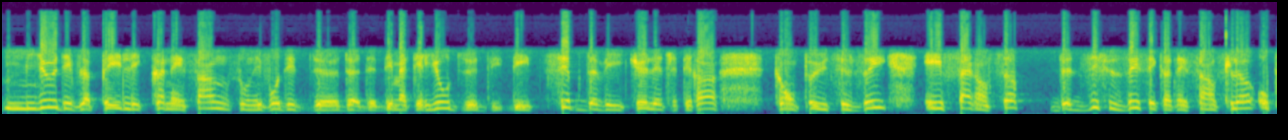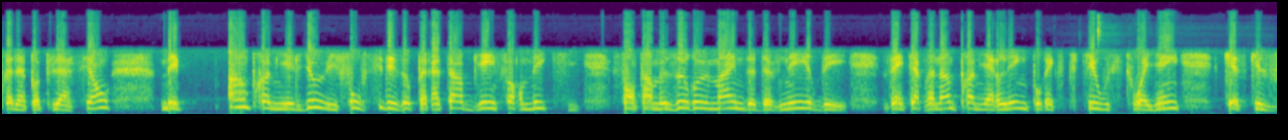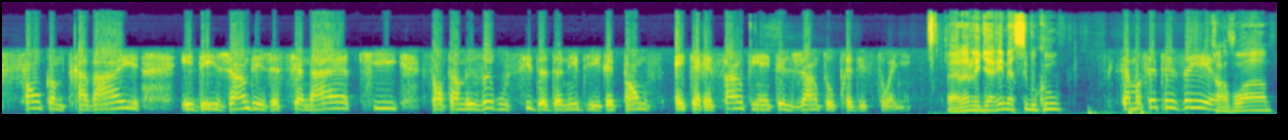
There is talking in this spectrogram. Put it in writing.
mieux développer les connaissances au niveau des, des matériaux, des, des types de véhicules, etc., qu'on peut utiliser et faire en sorte de diffuser ces connaissances-là auprès de la population, mais en premier lieu, il faut aussi des opérateurs bien formés qui sont en mesure eux-mêmes de devenir des intervenants de première ligne pour expliquer aux citoyens qu'est-ce qu'ils font comme travail et des gens, des gestionnaires qui sont en mesure aussi de donner des réponses intéressantes et intelligentes auprès des citoyens. Madame Légaré, merci beaucoup. Ça m'a fait plaisir. Au revoir.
